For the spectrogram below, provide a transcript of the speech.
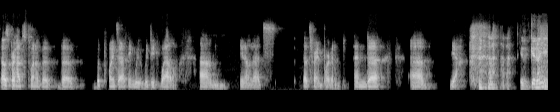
that was perhaps one of the the, the points that I think we, we did well. Um, you know, that's that's very important, and uh, uh, yeah. good, good on you.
